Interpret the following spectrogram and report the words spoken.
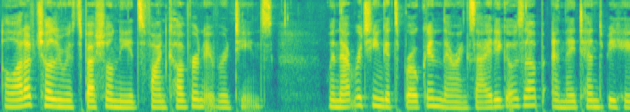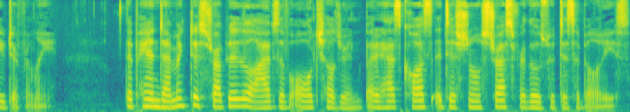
A lot of children with special needs find comfort in routines. When that routine gets broken, their anxiety goes up and they tend to behave differently. The pandemic disrupted the lives of all children, but it has caused additional stress for those with disabilities.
